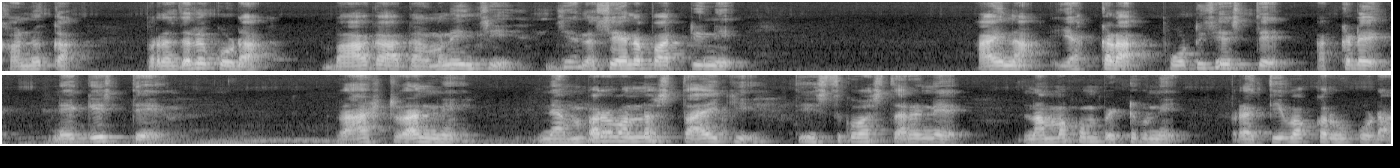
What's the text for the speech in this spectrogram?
కనుక ప్రజలు కూడా బాగా గమనించి జనసేన పార్టీని ఆయన ఎక్కడ పోటీ చేస్తే అక్కడే నెగ్గిస్తే రాష్ట్రాన్ని నెంబర్ వన్ స్థాయికి తీసుకువస్తారనే నమ్మకం పెట్టుకుని ప్రతి ఒక్కరూ కూడా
